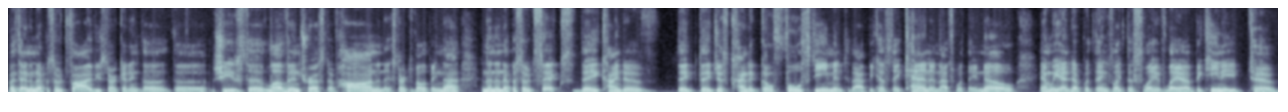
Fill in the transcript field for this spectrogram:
But then in episode five, you start getting the the she's the love interest of Han, and they start developing that. And then in episode six, they kind of they they just kind of go full steam into that because they can and that's what they know and we end up with things like the slave Leia bikini to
